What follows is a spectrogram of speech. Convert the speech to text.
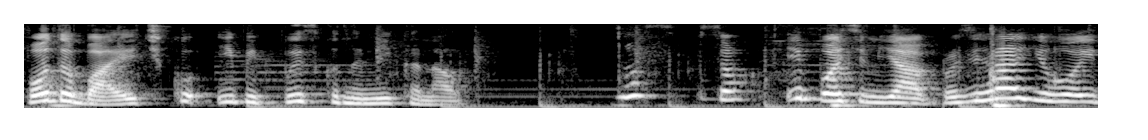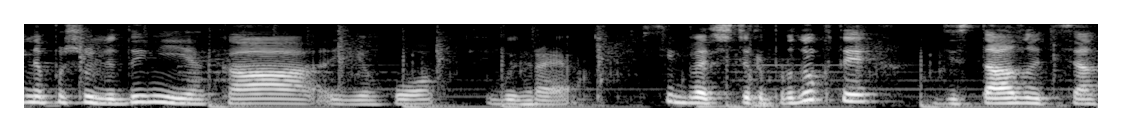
подобаєчку і підписку на мій канал. Все. І потім я розіграю його і напишу людині, яка його виграє. Всі 24 продукти дістануться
